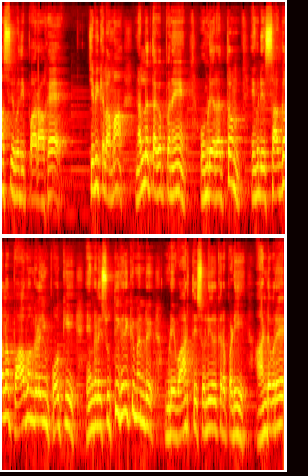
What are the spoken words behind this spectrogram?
ஆசீர்வதிப்பாராக. ஜெபிக்கலாமா? நல்ல தகப்பனே உம்முடைய ரத்தம் எங்களுடைய சகல பாவங்களையும் போக்கி எங்களை சுத்திகரிக்கும் என்று உம்முடைய வார்த்தை சொல்லியிருக்கிறபடி ஆண்டவரே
